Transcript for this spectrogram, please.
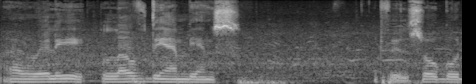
one. I really love the ambience. Feels so good.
